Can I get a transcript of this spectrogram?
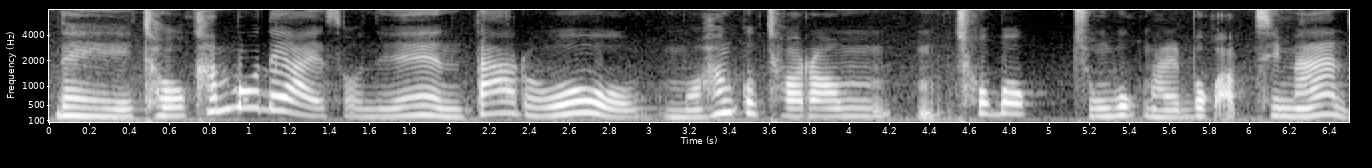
네, 저 캄보디아에서는 따로 뭐 한국처럼 초복, 중복, 말복 없지만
